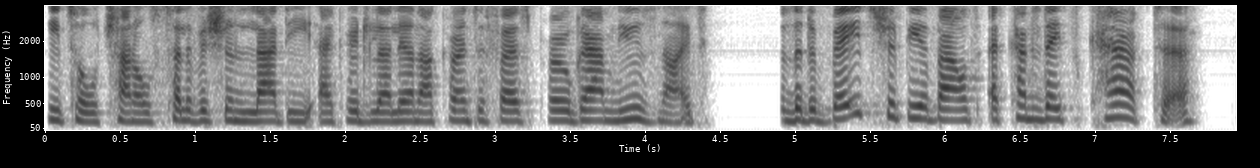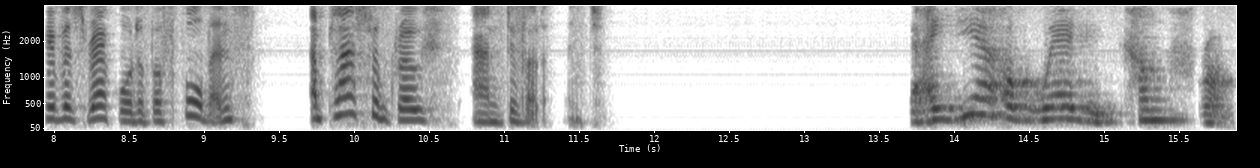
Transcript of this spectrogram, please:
He told Channels Television Ladi Akeredolu-Ale on our current affairs program Newsnight the debate should be about a candidate's character, previous record of performance, and plans for growth and development. The idea of where you come from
